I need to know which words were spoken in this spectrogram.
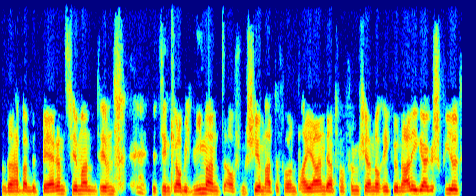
Und dann hat man mit Behrens jemanden, den, den glaube ich niemand auf dem Schirm hatte vor ein paar Jahren. Der hat vor fünf Jahren noch Regionalliga gespielt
